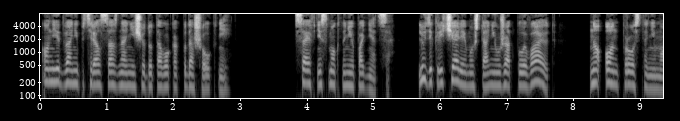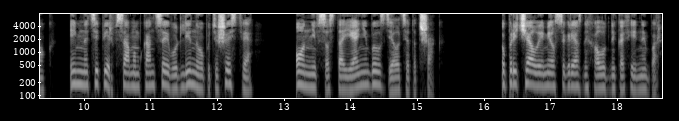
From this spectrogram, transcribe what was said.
он едва не потерял сознание еще до того, как подошел к ней. Саев не смог на нее подняться. Люди кричали ему, что они уже отплывают, но он просто не мог. Именно теперь, в самом конце его длинного путешествия, он не в состоянии был сделать этот шаг. У причала имелся грязный холодный кофейный бар.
